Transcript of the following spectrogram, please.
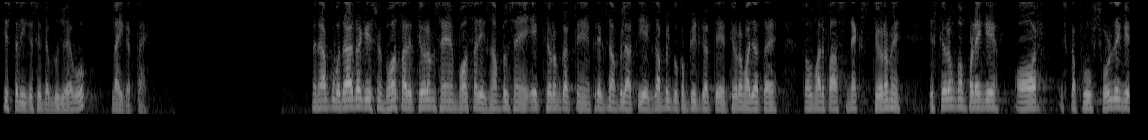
کس طریقے سے ڈبلو جو ہے وہ لائی کرتا ہے میں نے آپ کو بتایا تھا کہ اس میں بہت سارے تھیورمس ہیں بہت ساری ایگزامپلس ہیں ایک تھیورم کرتے ہیں پھر ایگزامپل آتی ہے ایگزامپل کو کمپلیٹ کرتے ہیں تھیورم آ جاتا ہے تو ہمارے پاس نیکسٹ تھیورم ہے اس تھیورم کو ہم پڑھیں گے اور اس کا پروف چھوڑ دیں گے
